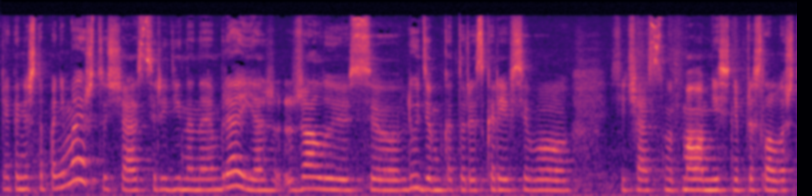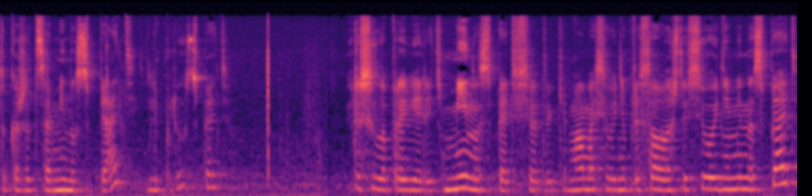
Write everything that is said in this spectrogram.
Я, конечно, понимаю, что сейчас середина ноября, и я жалуюсь э, людям, которые, скорее всего, Сейчас вот мама мне сегодня прислала, что, кажется, минус 5 или плюс 5. Решила проверить. Минус 5 все-таки. Мама сегодня прислала, что сегодня минус 5.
